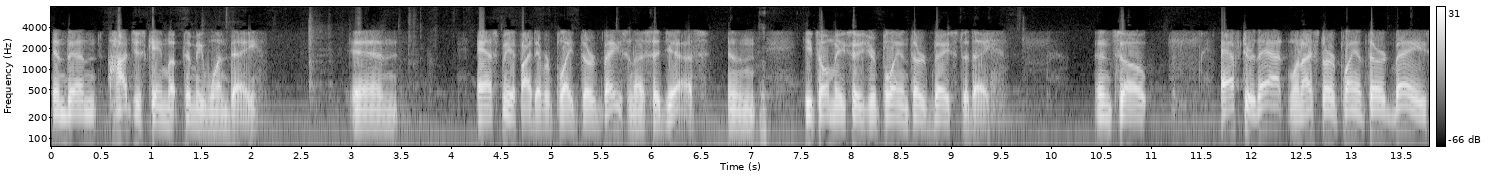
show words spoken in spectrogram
and then Hodges came up to me one day and asked me if I'd ever played third base, and I said yes. And he told me, he says, "You're playing third base today." And so after that, when I started playing third base,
